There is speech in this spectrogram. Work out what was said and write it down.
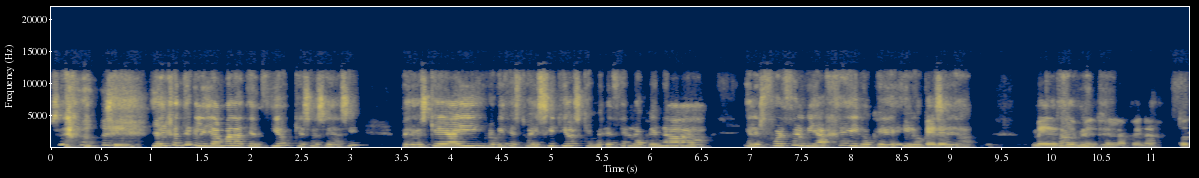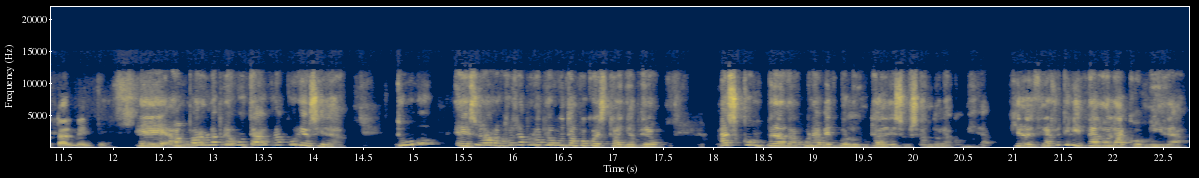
Y hay gente que le llama la atención que eso sea así. Pero es que hay, lo que dices tú, hay sitios que merecen la pena el esfuerzo, el viaje y lo que, y lo que sea. Merecen, la pena, totalmente. Eh, Amparo, una pregunta, una curiosidad. Tú es una, a lo mejor es una pregunta un poco extraña, pero ¿has comprado alguna vez voluntades usando la comida? Quiero decir, ¿has utilizado la comida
